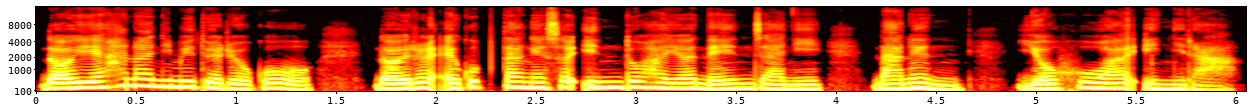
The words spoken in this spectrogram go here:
너희의 하나님이 되려고 너희를 애굽 땅에서 인도하여 낸 자니 나는 여호와이니라.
